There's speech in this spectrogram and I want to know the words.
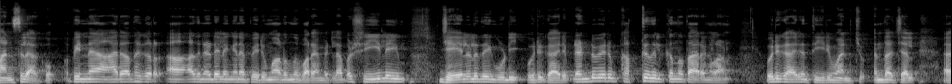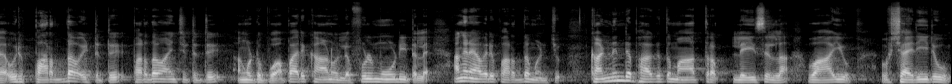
മനസ്സിലാക്കും. പിന്നെ ആരാധകർ അതിനിടയിൽ എങ്ങനെ പെരുമാറുമെന്ന് പറയാൻ പറ്റില്ല. അപ്പോൾ ഷീലയും ജയലളിതയും കൂടി ഒരു കാര്യം രണ്ടുപേരും കത്തി നിൽക്കുന്ന താരങ്ങളാണ്. ഒരു കാര്യം തീരുമാനിച്ചു. എന്താ വെച്ചാൽ ഒരു പർദ്ദ ഇട്ടിട്ട് പർദ്ദ വാങ്ങിച്ചിട്ടിട്ട് അങ്ങോട്ട് പോകാം അപ്പോൾ ആരും കാണുമല്ലോ ഫുൾ മൂടിയിട്ടല്ലേ. അങ്ങനെ അവർ പർദ്ദ മേടിച്ചു. കണ്ണിന്റെ ഭാഗത്ത് മാത്രം ലേസുള്ള വായുവും ശരീരവും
